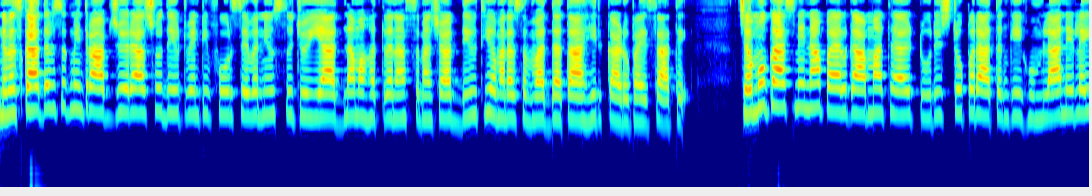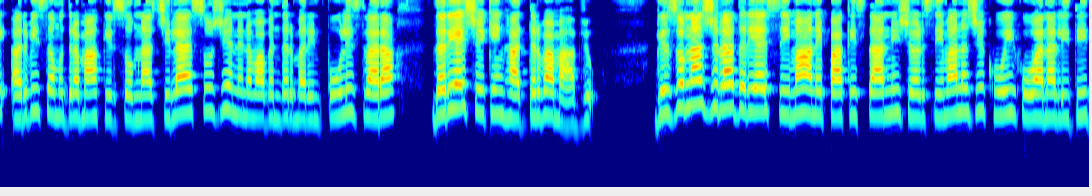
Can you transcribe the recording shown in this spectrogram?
નમસ્કાર દર્શક મિત્રો, આપ જોઈ રહ્યા છો Diu twenty four seven news જોઈએ આજના મહત્વના સમાચાર. દીવથી અમારા સંવાદદાતા આહિર કાળુભાઈ સાથે. જમ્મુ કાશ્મીરના પહેલગામમાં થયેલ ટુરિસ્ટો પર આતંકી હુમલાને લઈ અરબી સમુદ્રમાં ગીર જિલ્લા એસઓજી અને નવાબંદર મરીન પોલીસ દ્વારા દરિયાઈ ચેકિંગ હાથ ધરવામાં આવ્યું. ગીર જિલ્લા દરિયાઈ સીમા અને પાકિસ્તાનની જળ સીમા નજીક હોય હોવાના લીધે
